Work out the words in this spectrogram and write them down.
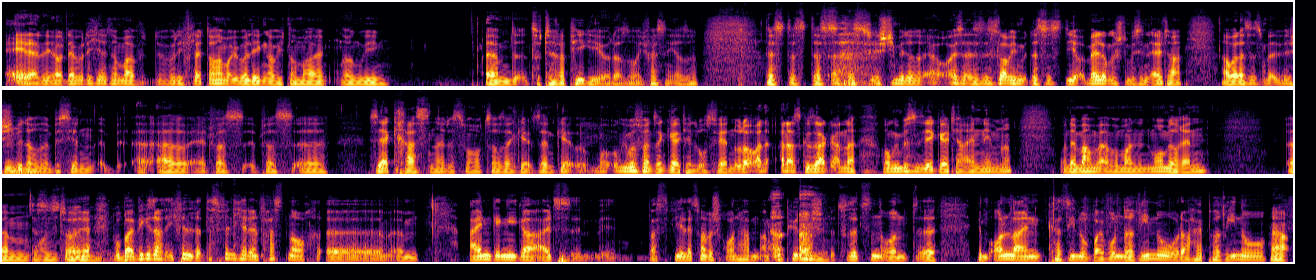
ey, da, da würde ich jetzt nochmal, würde ich vielleicht doch nochmal überlegen, ob ich nochmal irgendwie ähm, zur Therapie gehe oder so. Ich weiß nicht, also das, das, das, das schien mir da äh, äußerst. Es ist, glaube ich, das ist die Meldung ist schon ein bisschen älter, aber das ist mir- schien mir doch ein bisschen äh, also etwas, etwas äh, sehr krass, ne? Dass man Hauptsache sein Geld, sein Geld, irgendwie muss man sein Geld hier loswerden. Oder an- anders gesagt, ander, irgendwie müssen sie ihr Geld hier einnehmen, ne? Und dann machen wir einfach mal ein Murmelrennen. Ähm, Das und, ist toll, ja. ähm, Wobei, wie gesagt, ich finde, das finde ich ja dann fast noch äh, ähm, eingängiger als ähm, was wir letztes Mal besprochen haben, am Computer zu sitzen und äh, im Online-Casino bei Wunderino oder Hyperino Ja.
